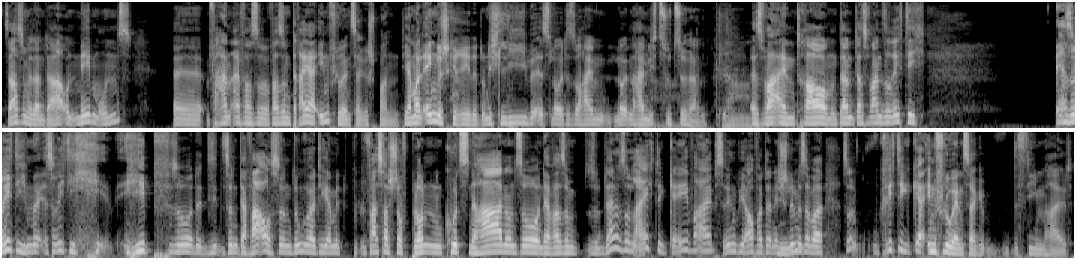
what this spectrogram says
saßen wir dann da und neben uns äh, waren einfach so, war so ein Dreier-Influencer gespannt. Die haben halt Englisch geredet und ich liebe es, Leute so heim, Leuten heimlich zuzuhören. Klar. Es war ein Traum und dann, das waren so richtig, ja, so richtig, so richtig hi- hip, so, so, da war auch so ein dunkelhäutiger mit wasserstoffblonden, kurzen Haaren und so, und der war so, so der hatte so leichte Gay-Vibes irgendwie auch, was da nicht schlimm ist, aber so richtiger Influencer-Theme halt.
